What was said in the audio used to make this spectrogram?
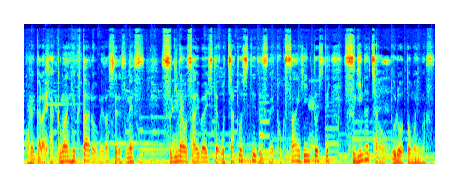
これから100万ヘクタールを目指してですね杉菜を栽培してお茶としてですね特産品として杉菜茶を売ろうと思います。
